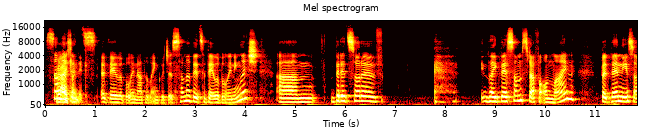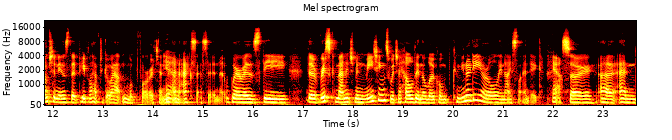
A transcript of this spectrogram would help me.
Some of it's available in other languages. Some of it's available in English. Um, but it's sort of like there's some stuff online but then the assumption is that people have to go out and look for it and, Yeah. and access it. Whereas the the risk management meetings, which are held in the local community, are all in Icelandic. Yeah. So, uh, and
